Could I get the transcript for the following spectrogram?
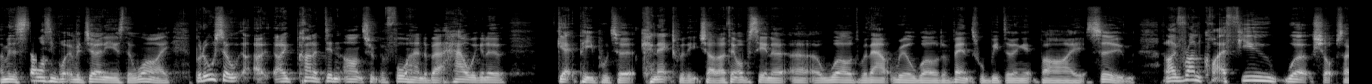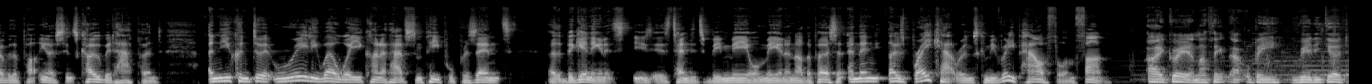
I mean, the starting point of a journey is the why. But also, I, I kind of didn't answer it beforehand about how we're going to get people to connect with each other. I think obviously in a, a, world without real world events, we'll be doing it by Zoom. And I've run quite a few workshops over the you know since COVID happened, And you can do it really well where you kind of have some people present at the beginning and it's, it's tended to be me or me and another person. And then those breakout rooms can be really powerful and fun. I agree. And I think that will be really good.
